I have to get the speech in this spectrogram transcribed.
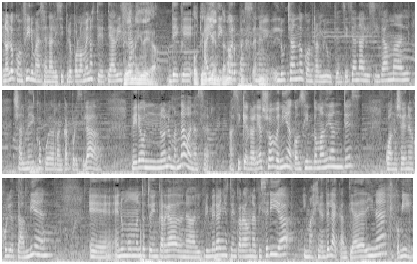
No lo confirma ese análisis, pero por lo menos te, te avisa Te da una idea. de que hay orienta, ¿no? anticuerpos en el- luchando contra el gluten. Si ese análisis da mal, ya el médico puede arrancar por ese lado. Pero no lo mandaban a hacer. Así que en realidad yo venía con síntomas de antes, cuando llegué en julio también. Eh, en un momento estoy encargada de una, el primer año estoy encargada de una pizzería. Imagínate la cantidad de harina que comí.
